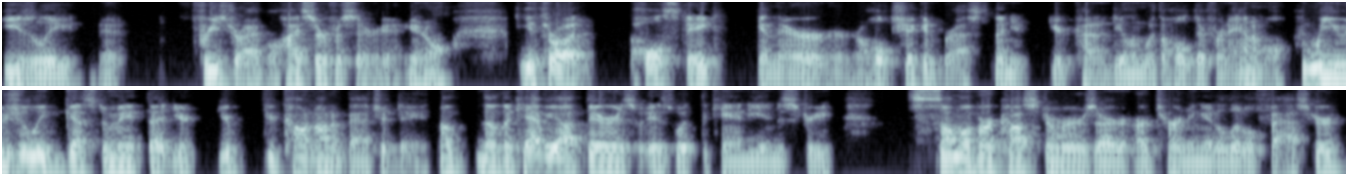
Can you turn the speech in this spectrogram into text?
easily eh, freeze dryable high surface area you know you throw a whole steak in there or a whole chicken breast, then you, you're kind of dealing with a whole different animal. We usually guesstimate that you're you're you're counting on a batch a day. Now, now the caveat there is is with the candy industry. Some of our customers are are turning it a little faster,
